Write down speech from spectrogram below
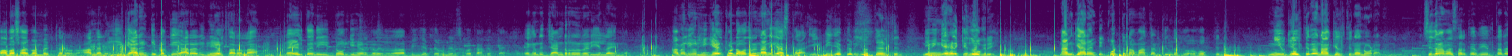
ಬಾಬಾ ಸಾಹೇಬ್ ಅಂಬೇಡ್ಕರ್ ಅವರು. ಆಮೇಲೆ ಈ ಗ್ಯಾರಂಟಿ ಬಗ್ಗೆ ಯಾರ್ಯಾರು ಇನ್ನು ಹೇಳ್ತಾರಲ್ಲ ನಾನು ಹೇಳ್ತೇನೆ, ಈ ಡೋಂಗಿ ಹೇಳ್ಗಳನ್ನೆಲ್ಲ ಬಿ ಜೆ ಪಿಯವರು ನಿಲ್ಲಿಸ್ಬೇಕಾಗುತ್ತೆ. ಯಾಕಂದರೆ ಜನರು ರೆಡಿ ಇಲ್ಲ ಇನ್ನು. ಆಮೇಲೆ ಇವ್ರು ಹಿಂಗೆ ಹೇಳ್ಕೊಂಡು ಹೋದರೆ ನನಗೆ ಅಸ್ತ್ರ. ಈಗ ಬಿ ಜೆ ಪಿಯವ್ರಿಗೆ ಇವತ್ತು ಹೇಳ್ತೀನಿ. ನೀವು ಹಿಂಗೆ ಹೇಳ್ಕಿದ್ದು ಹೋಗ್ರಿ. ನಾನು ಗ್ಯಾರಂಟಿ ಕೊಟ್ಟು ನಾನು ಮಾತಾಡ್ಕೊಂಡು ಹೋಗ್ತೀನಿ. ನೀವು ಗೆಲ್ತೀರಾ, ನಾ ಗೆಲ್ತೀನ ನೋಡೋಣ. ಸಿದ್ದರಾಮಯ್ಯ ಸರ್ಕಾರ ಗೆಲ್ತಾರೆ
